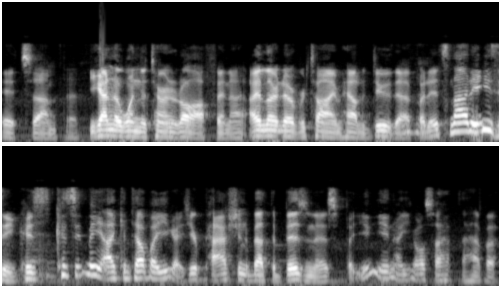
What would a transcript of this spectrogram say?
it's um you got to know when to turn it off. And I, I learned over time how to do that, mm-hmm. but it's not easy because because yeah. me I can tell by you guys you're passionate about the business, but you you know you also have to have a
